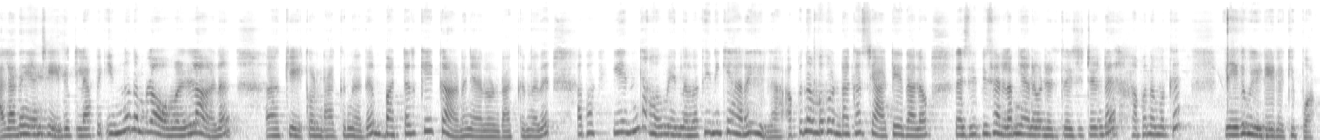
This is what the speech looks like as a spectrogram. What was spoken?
അല്ലാതെ ഞാൻ ചെയ്തിട്ടില്ല. അപ്പം ഇന്ന് നമ്മൾ ഓവനിലാണ് കേക്ക് ഉണ്ടാക്കുന്നത്. ബട്ടർ കേക്ക് ആണ് ഞാൻ ഉണ്ടാക്കുന്നത്. അപ്പം എന്താവും എന്നുള്ളത് എനിക്ക് അറിയില്ല. അപ്പം നമുക്ക് ഉണ്ടാക്കാൻ സ്റ്റാർട്ട് ചെയ്താലോ? റെസിപ്പീസ് എല്ലാം ഞാൻ ഇവിടെ എടുത്ത് വെച്ചിട്ടുണ്ട്. അപ്പം നമുക്ക് വേഗം വീഡിയോയിലേക്ക് പോവാം.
